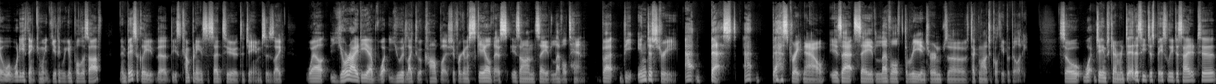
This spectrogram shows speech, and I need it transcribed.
what do you think? Can we? Do you think we can pull this off?" And basically, the these companies said to to James is like, "Well, your idea of what you would like to accomplish, if we're going to scale this, is on say level ten, but the industry at best, at best right now is at say level three in terms of technological capability. So what James Cameron did is he just basically decided to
